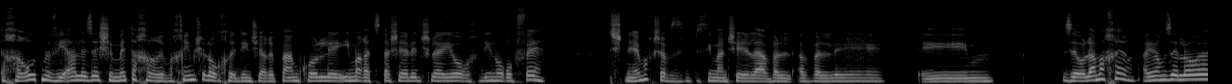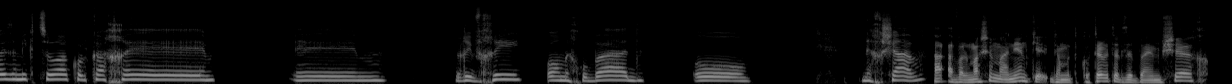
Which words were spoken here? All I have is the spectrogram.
התחרות מביאה לזה שמתח הרווחים של עורכי דין, שהרי פעם כל אימא רצתה שהילד שלה יהיה עורך דין או רופא, שניהם עכשיו זה סימן שאלה, אבל, אבל אה, אה, זה עולם אחר. היום זה לא איזה מקצוע כל כך אה, אה, רווחי, או מכובד, או נחשב. אבל מה שמעניין, כי גם את כותבת על זה בהמשך,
